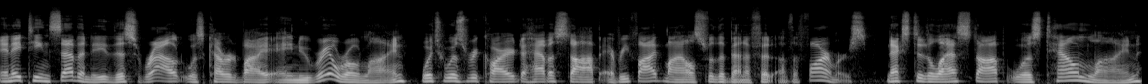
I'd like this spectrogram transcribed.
In 1870, this route was covered by a new railroad line, which was required to have a stop every five miles for the benefit of the farmers. Next to the last stop was Town Line,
